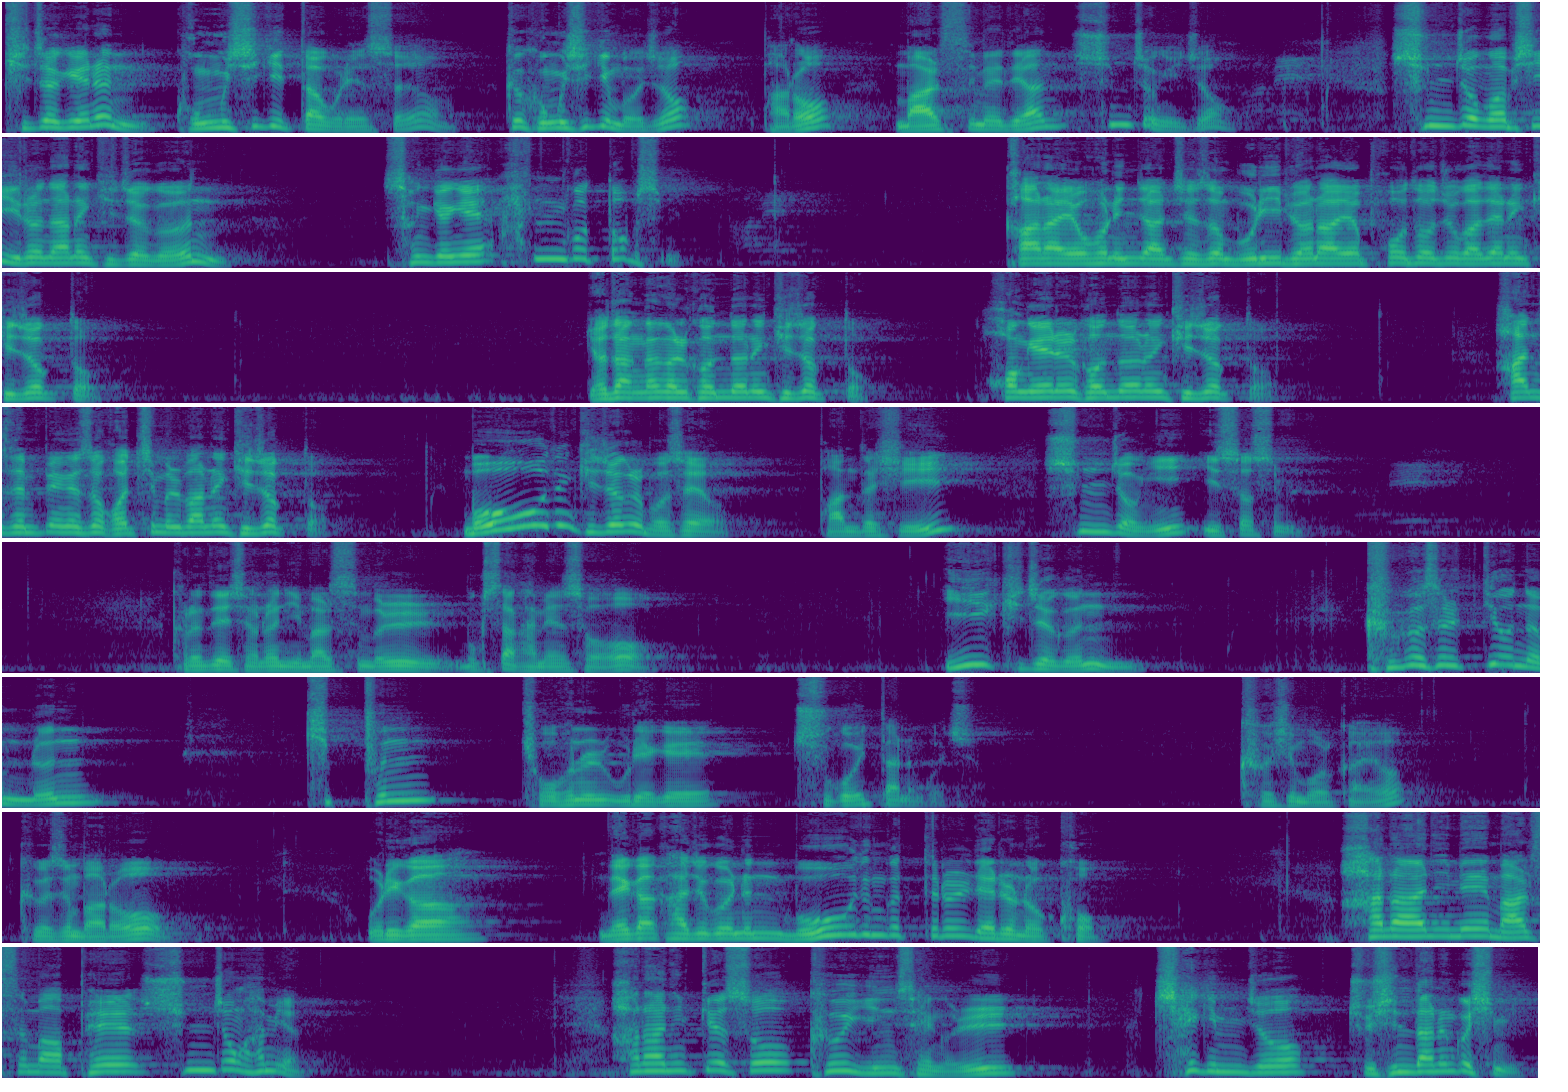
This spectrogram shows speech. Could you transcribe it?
기적에는 공식이 있다고 그랬어요. 그 공식이 뭐죠? 바로 말씀에 대한 순종이죠. 순종 없이 일어나는 기적은 성경에 한 곳도 없습니다. 가나의 혼인잔치에서 물이 변하여 포도주가 되는 기적도 여단강을 건너는 기적도 홍해를 건너는 기적도 한센병에서 거침을 받는 기적도 모든 기적을 보세요. 반드시 순종이 있었습니다. 그런데 저는 이 말씀을 묵상하면서 이 기적은 그것을 뛰어넘는 깊은 교훈을 우리에게 주고 있다는 거죠. 그것이 뭘까요? 그것은 바로 우리가 내가 가지고 있는 모든 것들을 내려놓고 하나님의 말씀 앞에 순종하면 하나님께서 그 인생을 책임져 주신다는 것입니다.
